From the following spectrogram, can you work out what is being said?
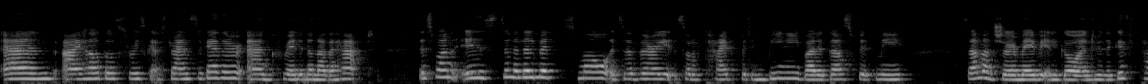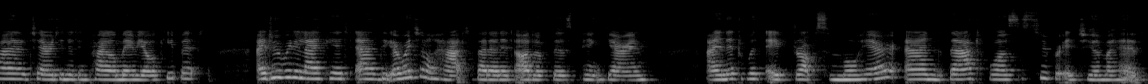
And I held those three strands together and created another hat this one is still a little bit small. It's a very sort of tight fitting beanie, but it does fit me. So I'm not sure, maybe it'll go into the gift pile, charity knitting pile, maybe I'll keep it. I do really like it and the original hat that I knit out of this pink yarn, I knit with 8 drops mohair and that was super itchy on my head.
